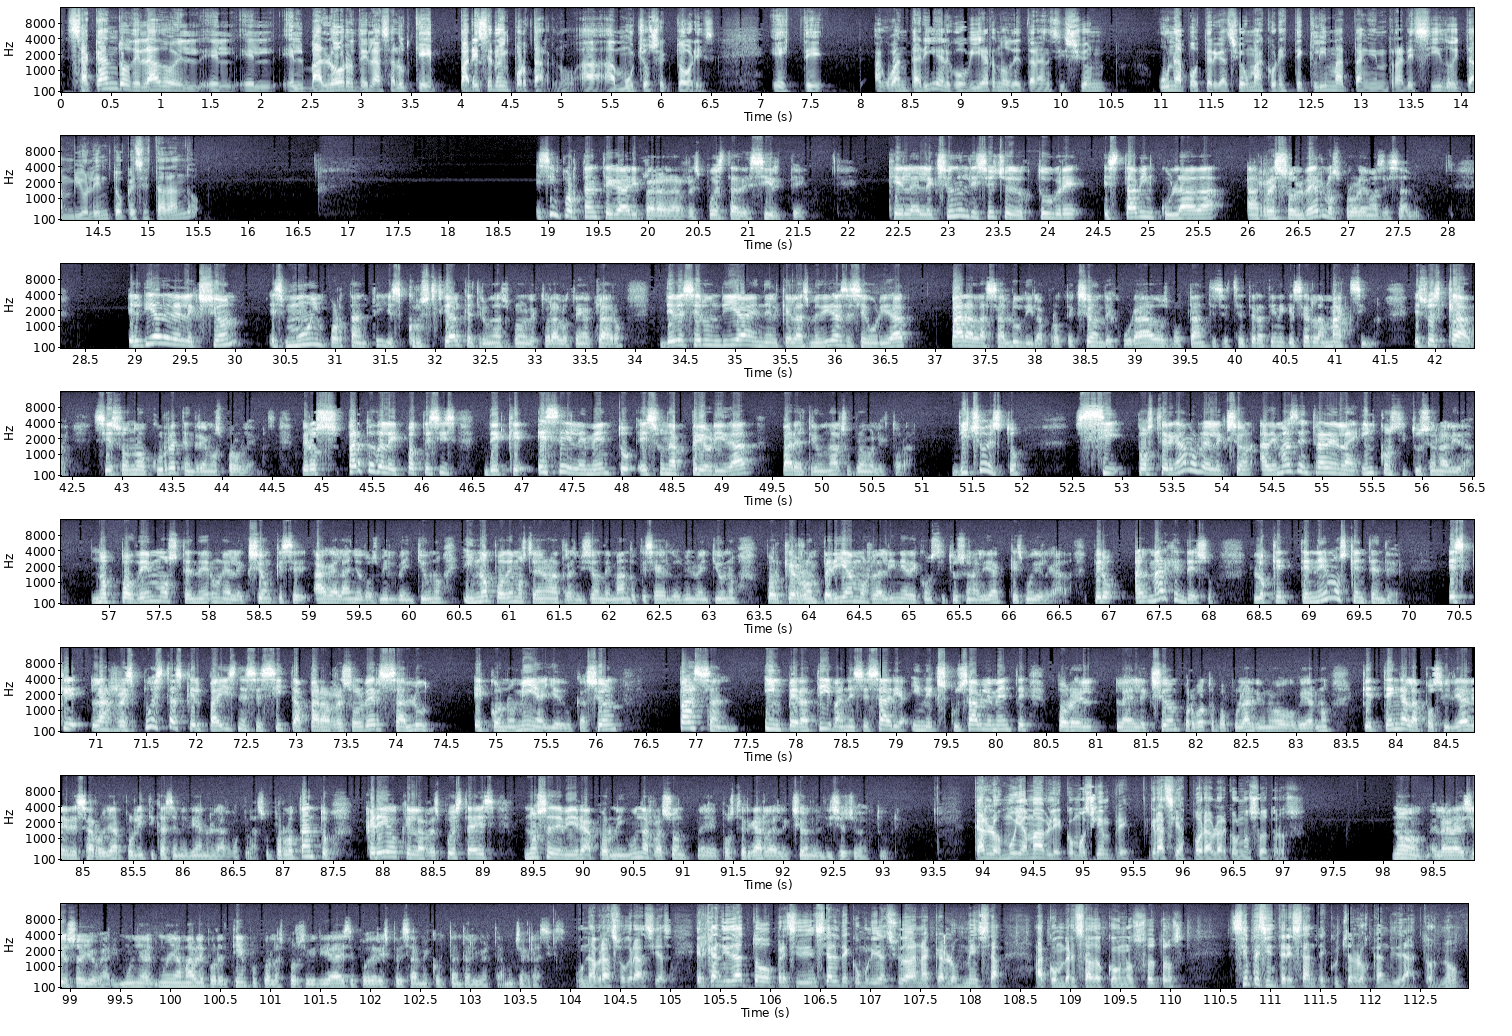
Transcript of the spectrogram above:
sacando de lado el valor de la salud que parece no importar A, muchos sectores. Este, ¿Aguantaría el gobierno de transición una postergación más con este clima tan enrarecido y tan violento que se está dando? Es importante, Gary, para la respuesta decirte que la elección del 18 de octubre está vinculada a resolver los problemas de salud. El día de la elección es muy importante y es crucial que el Tribunal Supremo Electoral lo tenga claro, debe ser un día en el que las medidas de seguridad para la salud y la protección de jurados, votantes, etcétera, tiene que ser la máxima. Eso es clave. Si eso no ocurre, tendremos problemas. Pero parto de la hipótesis de que ese elemento es una prioridad para el Tribunal Supremo Electoral. Dicho esto, si postergamos la elección, además de entrar en la inconstitucionalidad, no podemos tener una elección que se haga el año 2021 y no podemos tener una transmisión de mando que se haga el 2021 porque romperíamos la línea de constitucionalidad que es muy delgada. Pero al margen de eso, lo que tenemos que entender es que las respuestas que el país necesita para resolver salud, economía y educación pasan imperativa, necesaria, inexcusablemente por la elección por voto popular de un nuevo gobierno que tenga la posibilidad de desarrollar políticas de mediano y largo plazo. Por lo tanto, creo que la respuesta es no se debiera por ninguna razón eh, postergar la elección del 18 de octubre. Carlos, muy amable, como siempre. Gracias por hablar con nosotros. No, el agradecido soy yo, Gary. Muy, muy amable por el tiempo, por las posibilidades de poder expresarme con tanta libertad. Muchas gracias. Un abrazo, gracias. El candidato presidencial de Comunidad Ciudadana, Carlos Mesa, ha conversado con nosotros. Siempre es interesante escuchar a los candidatos, ¿no?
